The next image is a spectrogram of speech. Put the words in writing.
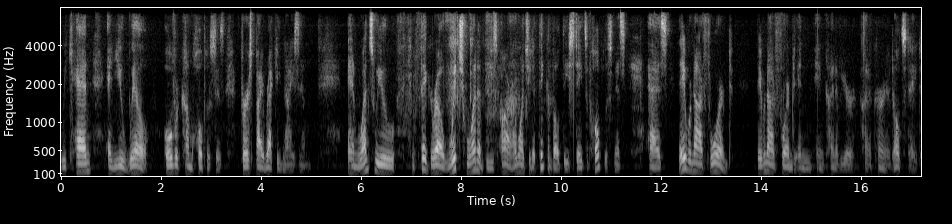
we can and you will overcome hopelessness first by recognizing them. And once we figure out which one of these are, I want you to think about these states of hopelessness as they were not formed. They were not formed in, in kind of your kind of current adult state.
